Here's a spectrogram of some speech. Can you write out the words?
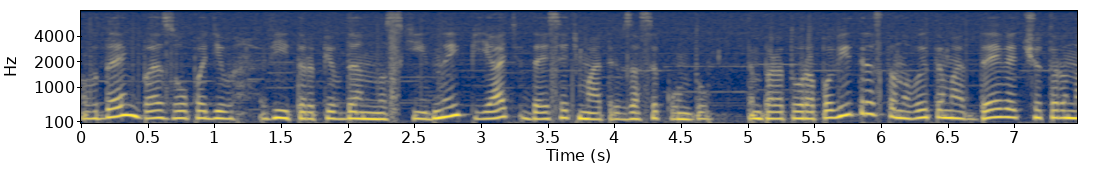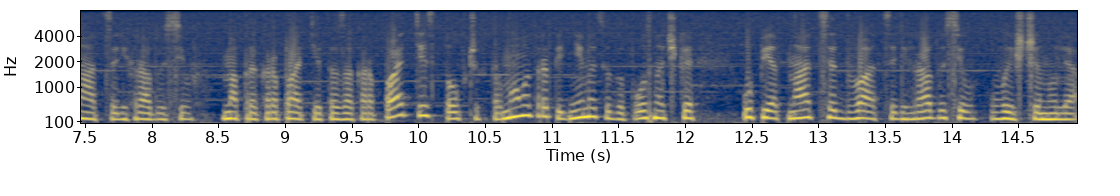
Вдень без опадів. Вітер південно-східний 5-10 метрів за секунду. Температура повітря становитиме 9-14 градусів. На Прикарпатті та Закарпатті стовпчик термометра підніметься до позначки у 15-20 градусів вище нуля.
